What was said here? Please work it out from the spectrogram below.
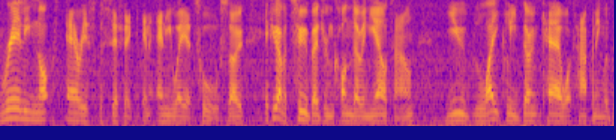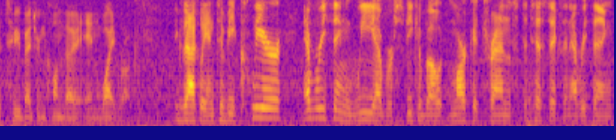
really not area specific in any way at all. So if you have a two bedroom condo in Yaletown, you likely don't care what's happening with the two bedroom condo in White Rock. Exactly. And to be clear, everything we ever speak about, market trends, statistics, and everything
